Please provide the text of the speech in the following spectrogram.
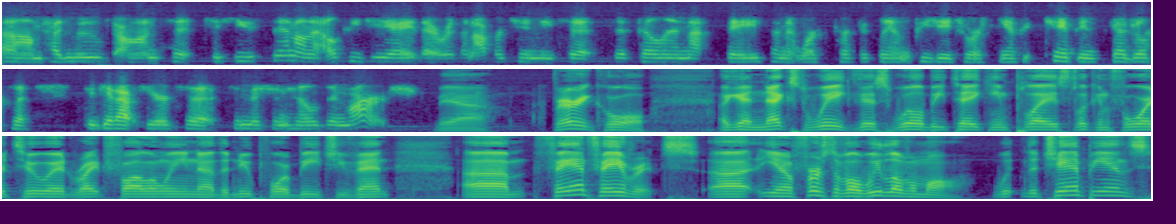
um, had moved on to, to Houston on the LPGA. There was an opportunity to, to fill in that space, and it worked perfectly on the PGA Tour Champ- Champions schedule to, to get out here to, to Mission Hills in March. Yeah, very cool. Again, next week this will be taking place. Looking forward to it. Right following uh, the Newport Beach event. Um, fan favorites. Uh, you know, first of all, we love them all. We, the champions.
